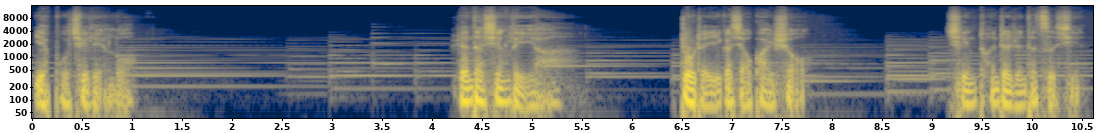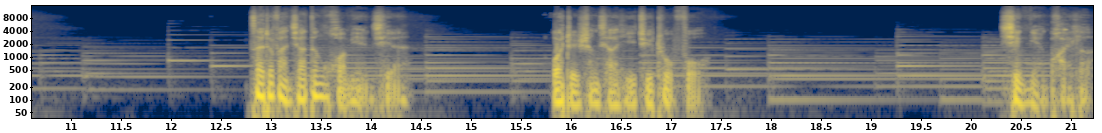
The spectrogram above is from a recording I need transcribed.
也不去联络。人的心里呀，住着一个小怪兽，侵吞着人的自信。在这万家灯火面前，我只剩下一句祝福：新年快乐。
